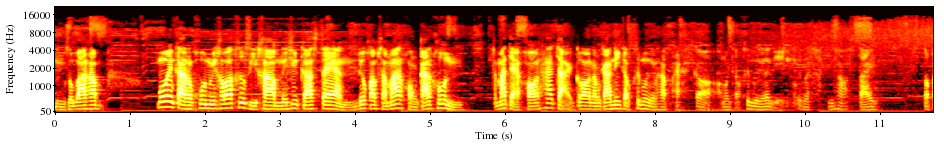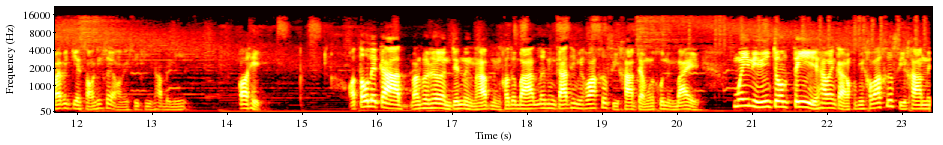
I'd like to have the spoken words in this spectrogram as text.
1โซบาครับเมื่อเป็นการของคุณมีคำว่าคือสีครามในชื่อการ์ดสแตนด้วยความสามารถของการ์ดคุณ สามารถแจกคอถ้าจ่ายก็นำการดนี้กลับขึ้นมือนะครับอะก็เอามันกลับขึ้นมือนั่นเองเป็นแบบที่เขาสไตล์ต่อไปเป็นเกียร์สองที่เคยออกใน CP ครับใบนี้ ก็เทค ออโต้เลกาดวันเพอร์เทิร์นเจนหนึ่งนะครับหนึ่งเคาน์เตอร์บาร์เริ่มเป็นการ์ดที่มีคำว่าเครื่องสีครามจากมือคุณหนึ่งใบเมื่อยูนิตนี้โจมตีถ้าเป็นการคุณมีคำว่าเครื่องสีครามใน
